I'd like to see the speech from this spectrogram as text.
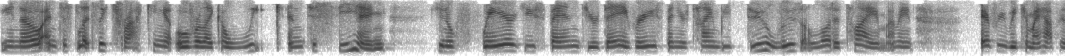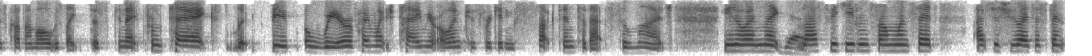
You know, and just literally tracking it over like a week and just seeing, you know, where you spend your day, where you spend your time. We do lose a lot of time. I mean, every week in my happiness club, I'm always like disconnect from text, look, be aware of how much time you're on because we're getting sucked into that so much. You know, and like yes. last week, even someone said, I've just realized I spent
